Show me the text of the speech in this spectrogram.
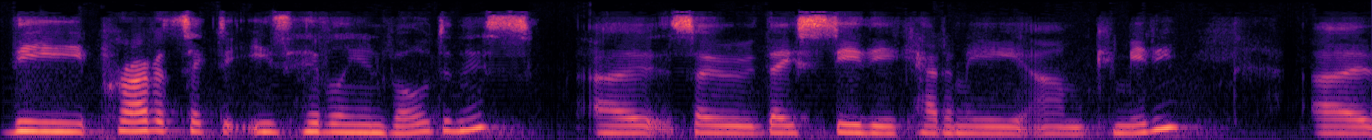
The private sector is heavily involved in this, uh, so they steer the academy um, committee. Uh,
